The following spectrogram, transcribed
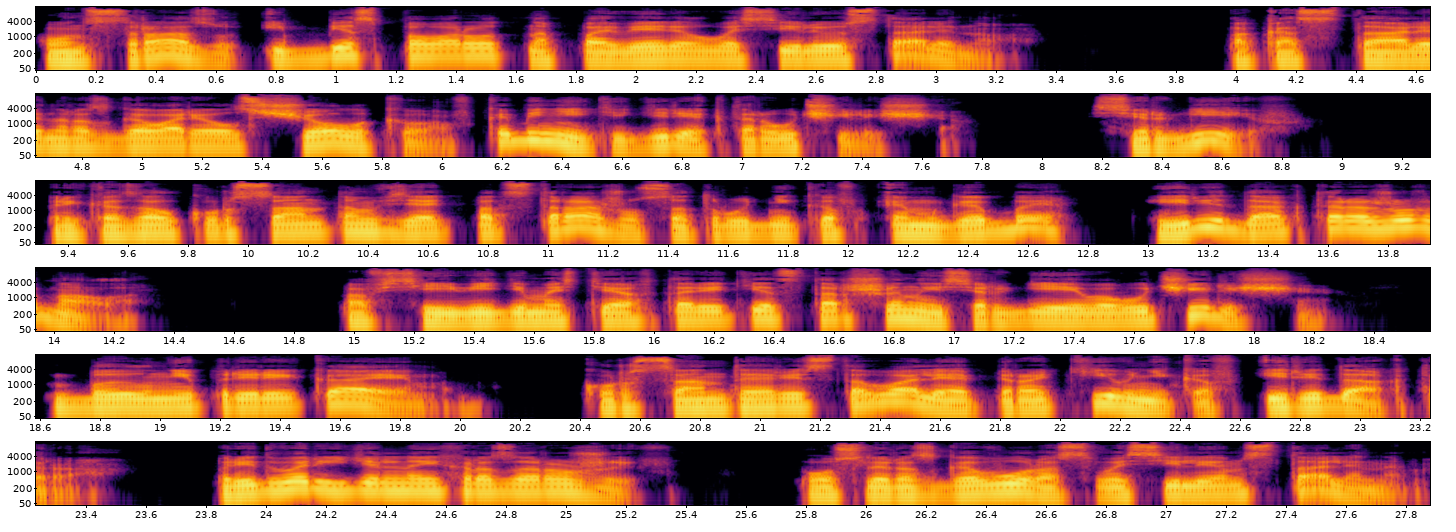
Он сразу и бесповоротно поверил Василию Сталину. Пока Сталин разговаривал с Щелоковым в кабинете директора училища, Сергеев приказал курсантам взять под стражу сотрудников МГБ и редактора журнала. По всей видимости, авторитет старшины Сергеева в училище был непререкаемым. Курсанты арестовали оперативников и редактора, предварительно их разоружив. После разговора с Василием Сталиным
